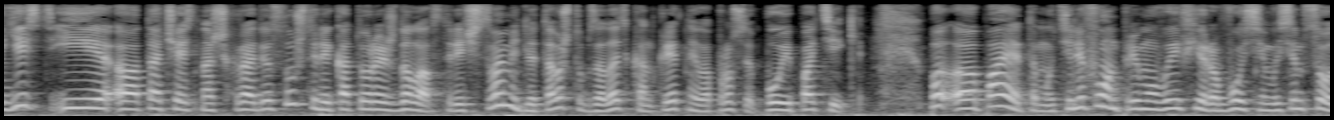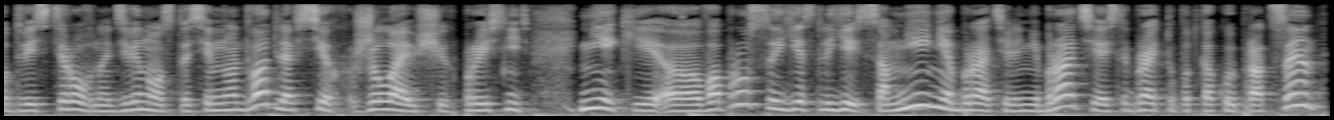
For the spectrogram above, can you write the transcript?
есть и та часть наших радиослушателей, которая ждала встречи с вами для того, чтобы задать конкретные вопросы по ипотеке. По, поэтому телефон прямого эфира 8 800 200 ровно 9702 для всех желающих прояснить некие э, вопросы, если есть сомнения, брать или не брать, а если брать, то под какой процент,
